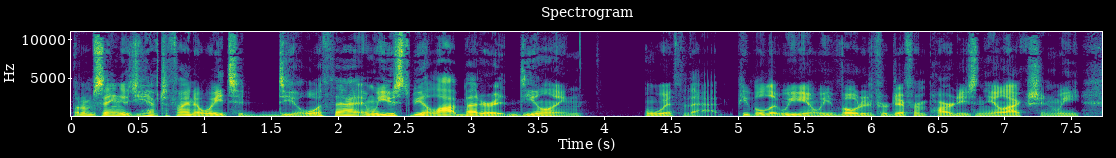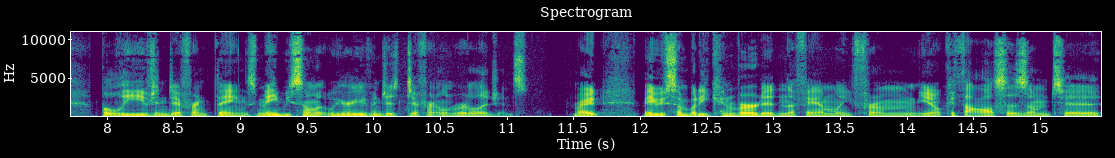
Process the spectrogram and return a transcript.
What I'm saying is you have to find a way to deal with that. And we used to be a lot better at dealing with that. People that we, you know, we voted for different parties in the election. We believed in different things. Maybe some we were even just different religions, right? Maybe somebody converted in the family from, you know, Catholicism to,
